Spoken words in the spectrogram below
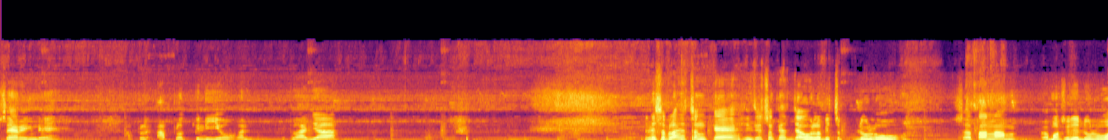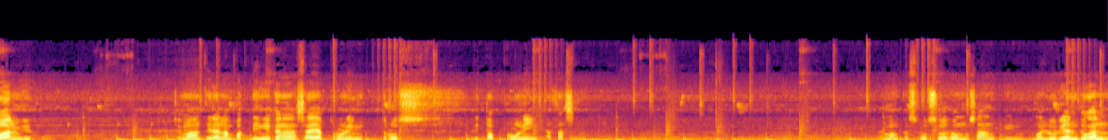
sharing deh upload video kan? Itu aja ini sebelahnya cengkeh itu cengkeh jauh lebih cepat dulu saya tanam. Oh, maksudnya duluan gitu. Cuma tidak nampak tinggi karena saya pruning terus di top pruning atas. Memang kesusul sama musangking. Madurian itu kan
